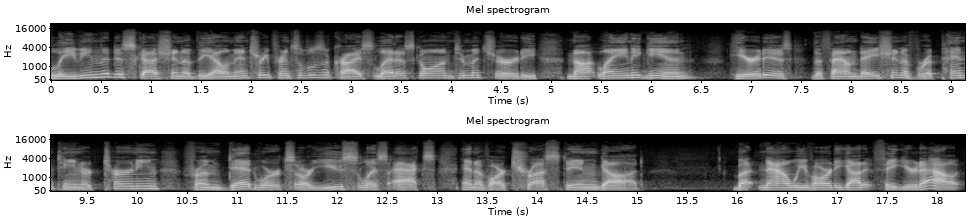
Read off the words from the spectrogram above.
leaving the discussion of the elementary principles of Christ, let us go on to maturity, not laying again. Here it is the foundation of repenting or turning from dead works or useless acts and of our trust in God. But now we've already got it figured out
